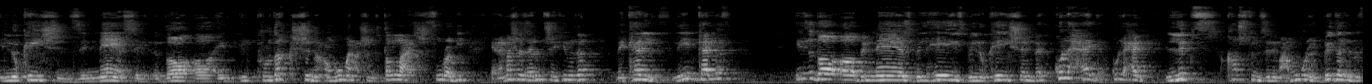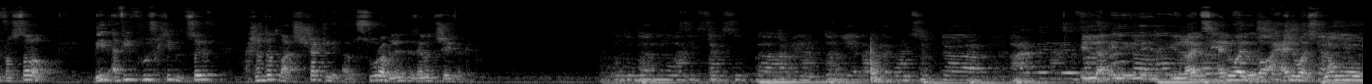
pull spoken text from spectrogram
ال locations الناس الإضاءة ال- ال production عموما عشان تطلع الصورة دي. يعني مثلا زي اللي أنتم شايفينه ده مكلف. ليه مكلف؟ الإضاءة بالناس بال haze بال location بكل حاجة كل حاجة. اللبس ال costumes اللي معمولة البدل اللي متفصلة. بيبقى فيه فلوس كتير بتتصرف عشان تطلع الشكل الصورة اللي انت زي ما انت شايفها كده. وتجن واسيب سك عامل الدنيا جنب كل عامل ليه ال- ال- ال- ال lights حلوة الاضاءه حلوة slow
